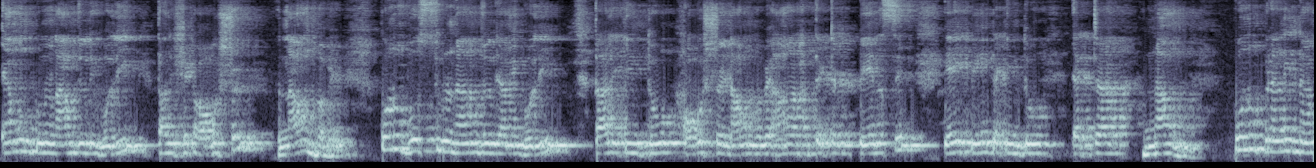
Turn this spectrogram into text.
এমন কোনো নাম যদি বলি, তাহলে সেটা অবশ্যই নাউন হবে। কোনো বস্তুর নাম যদি আমি বলি, তাহলে কিন্তু অবশ্যই নাউন হবে। আমার হাতে একটা পেন আছে, এই পেনটা কিন্তু একটা নাউন কোনো প্রাণীর নাম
